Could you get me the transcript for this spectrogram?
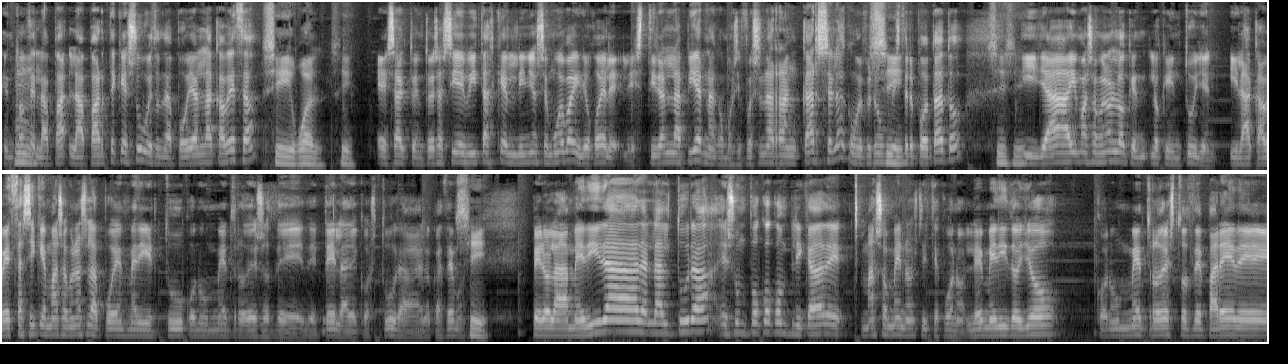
Entonces, Mm. la, la parte que sube es donde apoyan la cabeza. Sí, igual, sí. Exacto, entonces así evitas que el niño se mueva y luego le, le estiran la pierna como si fuesen a arrancársela, como si fuese Sí. un Mr. Potato, Sí, sí. y ya hay más o menos lo que, lo que intuyen. Y la cabeza sí que más o menos la puedes medir tú con un metro de esos de, de tela, de costura, lo que hacemos. Sí, Pero la medida de la altura es un poco complicada de, más o menos, dices, bueno, le he medido yo con un metro de estos de pared de,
